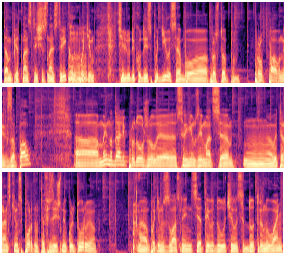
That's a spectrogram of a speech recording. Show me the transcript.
там 15-16 рік, але потім ці люди кудись поділися або просто пропав у них запал. Ми надалі продовжували з Сергієм займатися ветеранським спортом та фізичною культурою. Потім з власної ініціативи долучилися до тренувань,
